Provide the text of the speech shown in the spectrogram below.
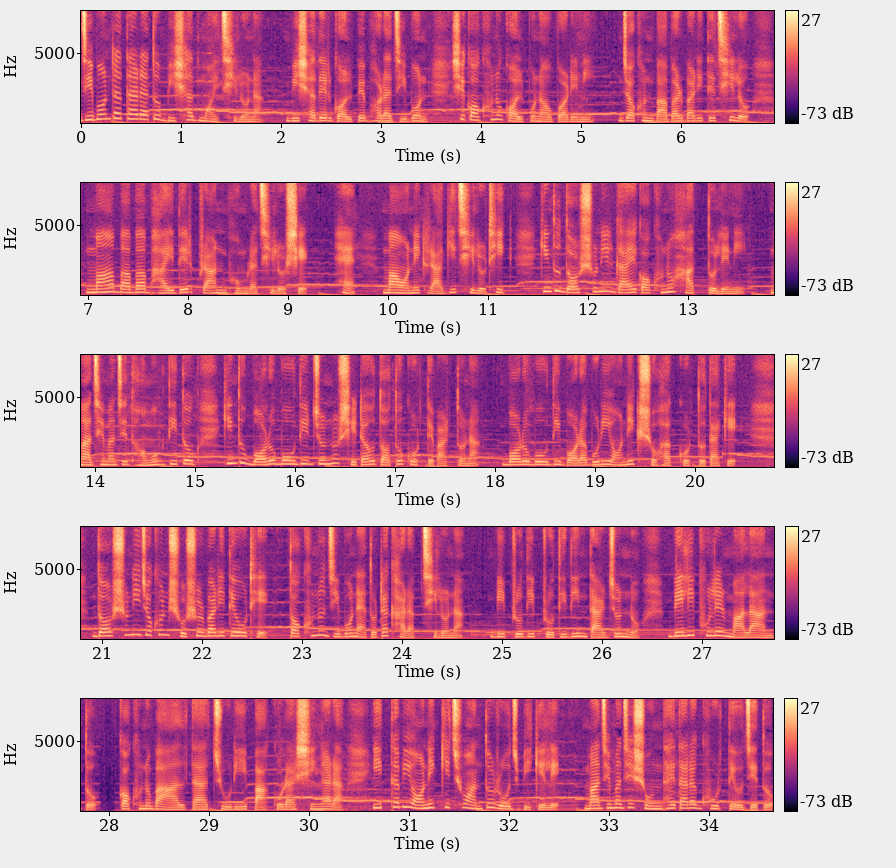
জীবনটা তার এত বিষাদময় ছিল না। বিষাদের গল্পে ভরা জীবন সে কখনো কল্পনাও পড়েনি যখন বাবার বাড়িতে ছিল, মা, বাবা, ভাইদের প্রাণ ভোমরা ছিল সে। হ্যাঁ মা অনেক রাগী ছিল ঠিক, কিন্তু দর্শনীর গায়ে কখনো হাত তোলেনি। মাঝে মাঝে ধমক দিত, কিন্তু বড় বৌদির জন্য সেটাও তত করতে পারত না। বড় বৌদি বরাবরই অনেক সোহাগ করত তাকে। দর্শনী যখন শ্বশুরবাড়িতে ওঠে, তখনও জীবন এতটা খারাপ ছিল না। বিপ্রদীপ প্রতিদিন তার জন্য বেলি ফুলের মালা আনত। কখনো বা আলতা, চুড়ি, পাকোড়া সিঙারা ইত্যাদি অনেক কিছু আনত রোজ বিকেলে। মাঝে মাঝে সন্ধ্যায় তারা ঘুরতেও যেত।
